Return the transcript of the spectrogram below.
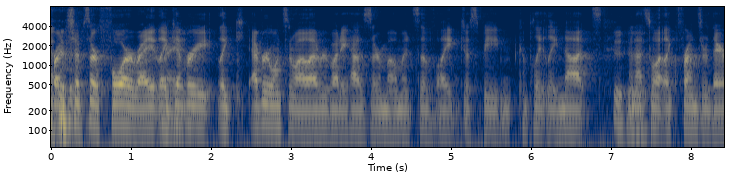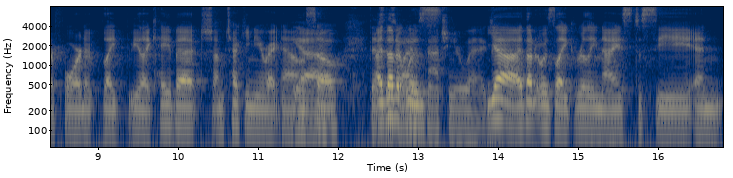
friendships are for, right? Like Right. every like every once in a while, everybody has their moments of like just being completely nuts, Mm-hmm. and that's what like friends are there for to like be like, hey, bitch, I'm checking you right now. Yeah. So this I thought it was snatching your wig. yeah, I thought it was like really nice to see and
